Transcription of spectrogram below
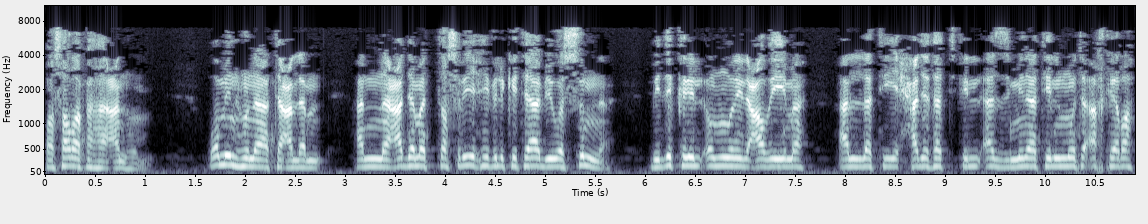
وصرفها عنهم. ومن هنا تعلم أن عدم التصريح في الكتاب والسنة بذكر الأمور العظيمة التي حدثت في الأزمنة المتأخرة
